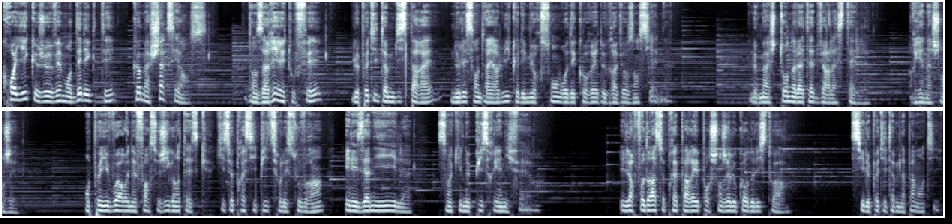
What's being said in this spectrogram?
croyez que je vais m'en délecter comme à chaque séance. Dans un rire étouffé, le petit homme disparaît, ne laissant derrière lui que les murs sombres décorés de gravures anciennes. Le mage tourne la tête vers la stèle. Rien n'a changé. On peut y voir une force gigantesque qui se précipite sur les souverains et les annihile sans qu'ils ne puissent rien y faire. Il leur faudra se préparer pour changer le cours de l'histoire, si le petit homme n'a pas menti.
